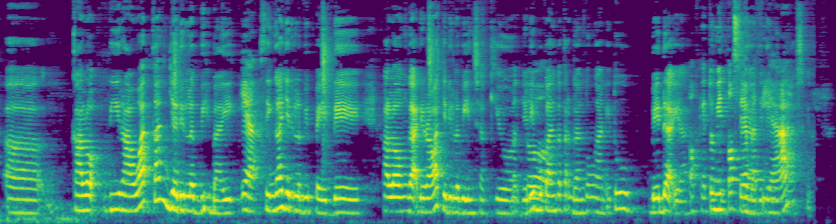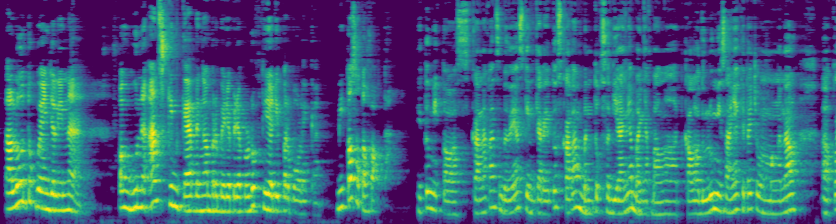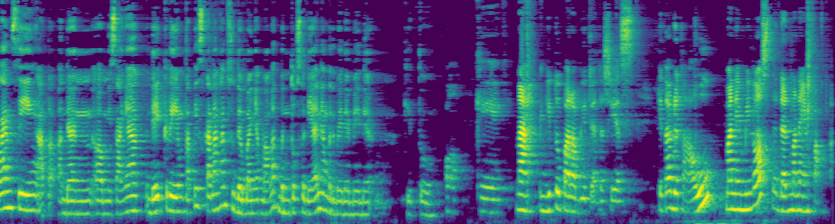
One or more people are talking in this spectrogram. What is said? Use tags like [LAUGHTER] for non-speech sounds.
eh, kalau dirawat kan jadi lebih baik Ya. sehingga jadi lebih pede kalau nggak dirawat jadi lebih insecure Betul. jadi bukan ketergantungan itu beda ya Oke, itu mitos ya berarti itu ya. mitos gitu. Lalu untuk Bu Angelina, penggunaan skincare dengan berbeda-beda produk tidak diperbolehkan. Mitos atau fakta? Itu mitos, karena kan sebenarnya skincare itu sekarang bentuk sediaannya banyak banget. Kalau dulu misalnya kita cuma mengenal uh, cleansing atau dan uh, misalnya day cream, tapi sekarang kan sudah banyak banget bentuk sediaan yang berbeda-beda gitu. Oke, nah begitu para beauty enthusiast. Kita udah tahu mana yang mitos dan mana yang fakta.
